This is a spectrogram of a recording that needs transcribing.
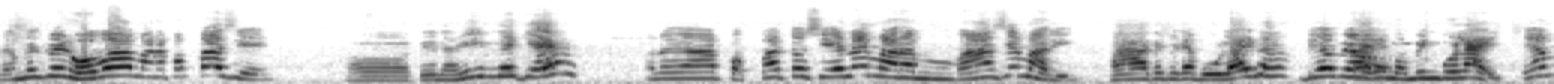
રમેશભાઈ હોવા મારા પપ્પા છે. તે નહીં એમને ઘેર અને આ પપ્પા તો છે નહીં મારા માં છે મારી. હા તે બેટા બોલાય ને. બે બે મારી મમ્મી ને બોલાય. એમ?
